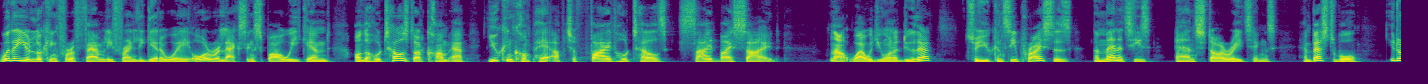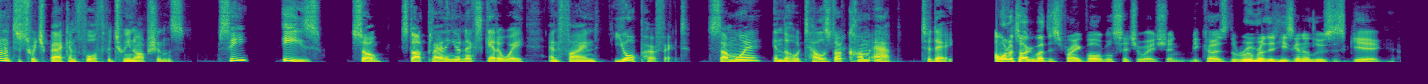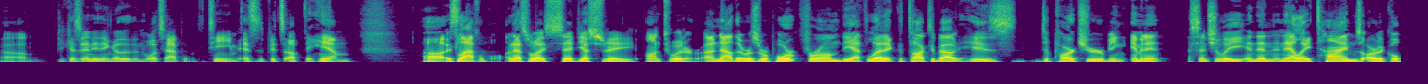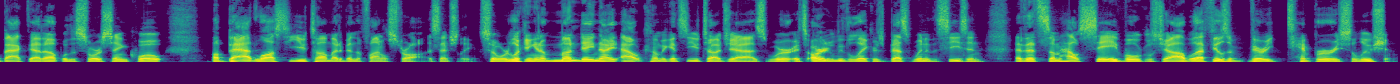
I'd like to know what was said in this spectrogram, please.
Whether you're looking for a family friendly getaway or a relaxing spa weekend, on the Hotels.com app, you can compare up to five hotels side by side. Now, why would you want to do that? So you can see prices, amenities, and star ratings. And best of all, you don't have to switch back and forth between options. See? Ease. So start planning your next getaway and find your perfect somewhere in the Hotels.com app today. I want to talk about this Frank Vogel situation because the rumor that he's going to lose his gig um, because anything other than what's happened with the team, as if it's up to him, uh, is laughable. And that's what I said yesterday on Twitter. Uh, now, there was a report from The Athletic that talked about his departure being imminent, essentially. And then an LA Times article backed that up with a source saying, quote, a bad loss to Utah might have been the final straw, essentially. So we're looking at a Monday night outcome against the Utah Jazz, where it's arguably the Lakers' best win of the season. That that's somehow saved Vogel's job. Well, that feels a very temporary solution.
